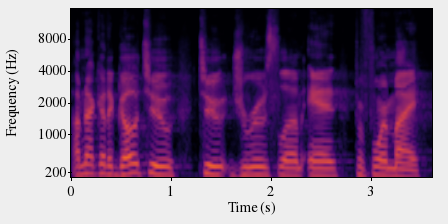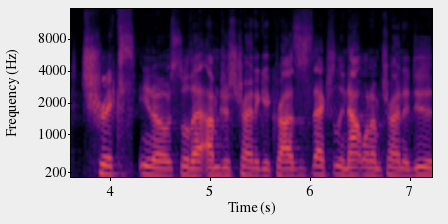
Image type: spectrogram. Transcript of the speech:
I'm not going to go to, to Jerusalem and perform my tricks, you know, so that I'm just trying to get crowds. This is actually not what I'm trying to do.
